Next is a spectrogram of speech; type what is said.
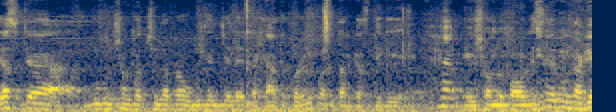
জাস্ট গোপন সংবাদ ছিল আপনারা অভিযান চালিয়ে তাকে আটক করেন পরে তার কাছ থেকে এই স্বর্ণ পাওয়া গেছে এবং তাকে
